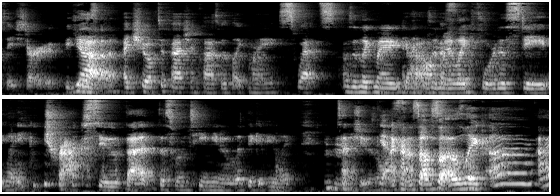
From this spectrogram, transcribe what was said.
Sage started. Because Yeah. I'd show up to fashion class with like my sweats. I was in like my yeah, I was in my like Florida State like track suit that the swim team, you know, like they give you like Mhm. tennis shoes and all that kind of stuff. So I was like, um, I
